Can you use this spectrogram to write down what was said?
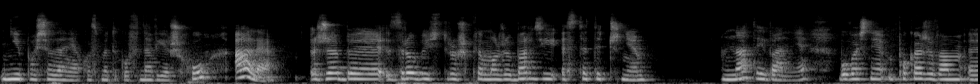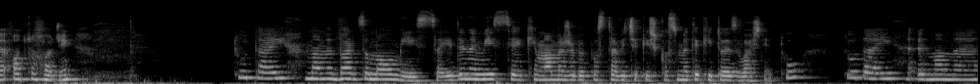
nieposiadania kosmetyków na wierzchu, ale żeby zrobić troszkę może bardziej estetycznie na tej wannie, bo właśnie pokażę Wam e, o co chodzi. Tutaj mamy bardzo mało miejsca. Jedyne miejsce, jakie mamy, żeby postawić jakieś kosmetyki, to jest właśnie tu. Tutaj y, mamy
